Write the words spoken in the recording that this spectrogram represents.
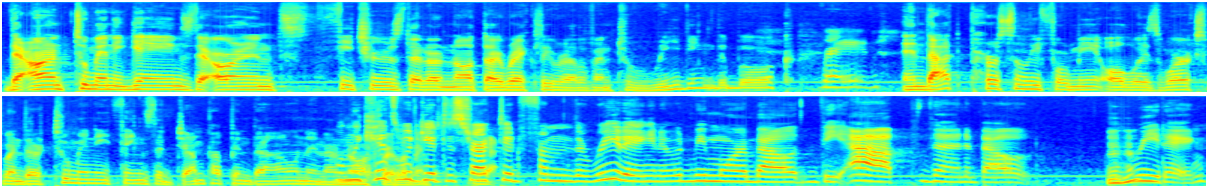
there aren't too many games, there aren't features that are not directly relevant to reading the book. Right. And that personally for me always works when there are too many things that jump up and down and are well, not the kids relevant. would get distracted yeah. from the reading and it would be more about the app than about mm-hmm. reading.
